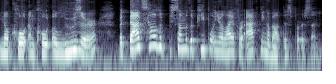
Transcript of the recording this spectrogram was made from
you know quote unquote a loser. But that's how the some of the people in your life are acting about this person.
